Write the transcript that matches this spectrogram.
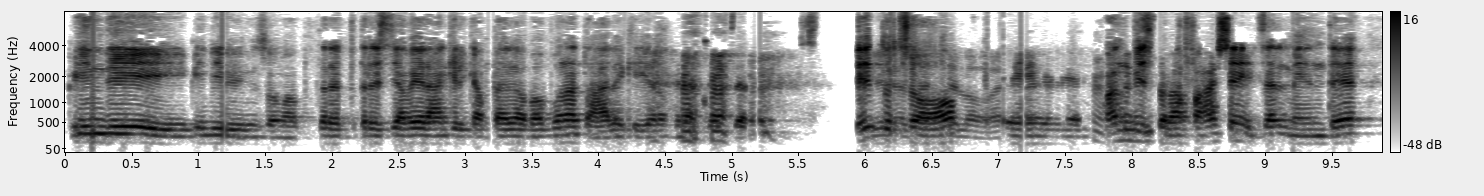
Quindi, quindi insomma, potresti avere anche il cappello a Babbo Natale che io non accorgerò. Detto ciò, eh. Quando ho visto la fascia inizialmente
